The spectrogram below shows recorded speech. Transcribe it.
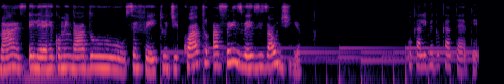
mas ele é recomendado ser feito de quatro a seis vezes ao dia. O calibre do catéter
